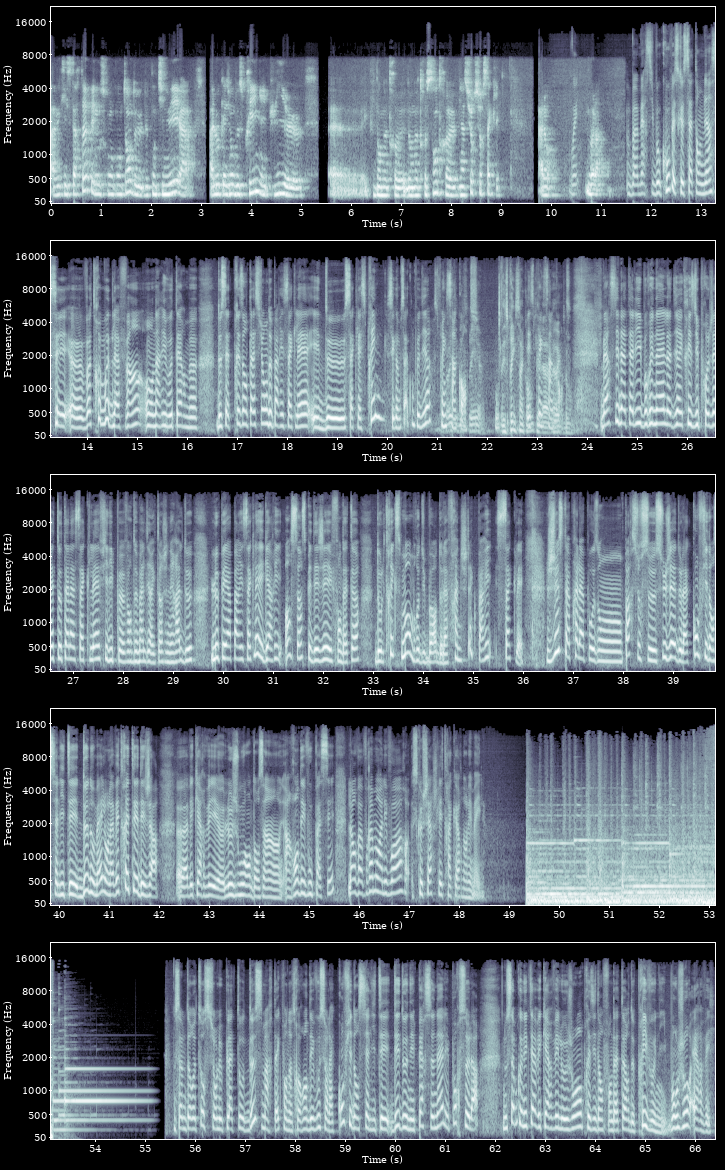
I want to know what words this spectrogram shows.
avec les startups et nous serons contents de, de continuer à, à l'occasion de Spring et puis et puis dans notre, dans notre centre, euh, bien sûr, sur Saclay. Alors, oui. voilà. Bah, merci beaucoup, parce que ça tombe bien, c'est euh, votre mot de la fin. On arrive au terme de cette présentation de Paris-Saclay et de Saclay Spring, c'est comme ça qu'on peut dire? Spring 50. Les Spring 50. Spring 50. Merci Nathalie Brunel, directrice du projet Total à Saclay, Philippe Vandemal, directeur général de l'EPA Paris-Saclay et Gary Ansins, PDG et fondateur d'Oltrix, membre du board de la French Tech Paris-Saclay. Juste après la pause, on part sur ce sujet de la confidentialité de nos mails. On l'avait traité déjà euh, avec Hervé euh, Le Jouant dans un, un rendez-vous passé. Là, on va vraiment aller voir ce que cherchent les trackers dans les mails. Nous sommes de retour sur le plateau de Smartech pour notre rendez-vous sur la confidentialité des données personnelles. Et pour cela, nous sommes connectés avec Hervé Lejoin, président fondateur de Privoni. Bonjour Hervé.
